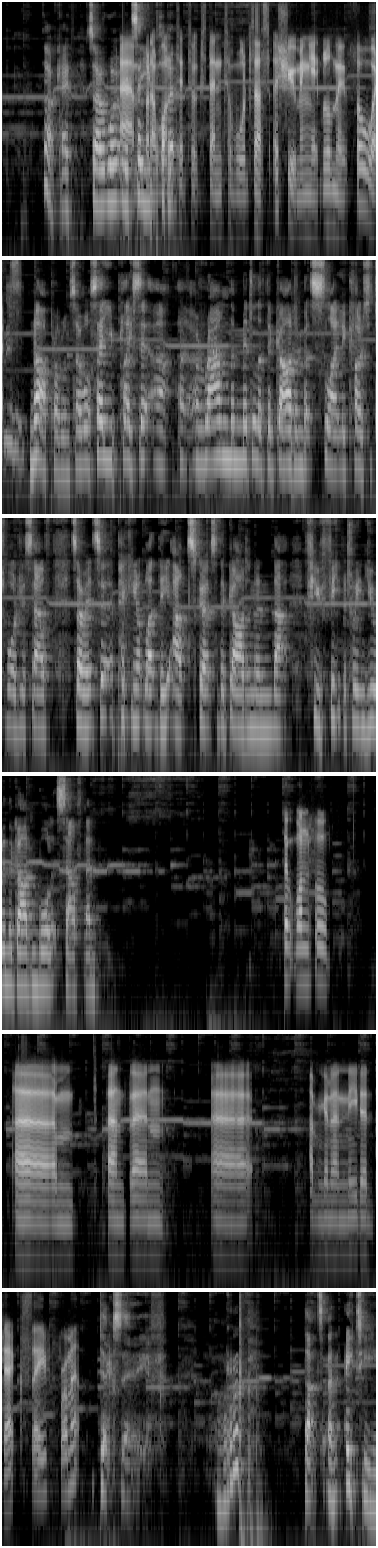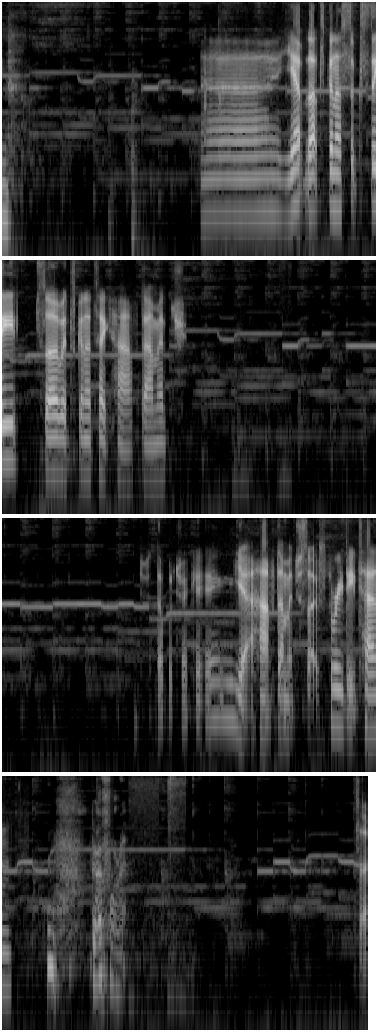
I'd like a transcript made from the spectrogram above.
okay, so we'll, we'll um, say you but I want it. it to extend towards us, assuming it will move forwards. Not a problem. So we'll say you place it uh, uh, around the middle of the garden, but slightly closer towards yourself. So it's uh, picking up like the outskirts of the garden and that few feet between you and the garden wall itself. Then So wonderful. Um, and then uh, I'm gonna need a dex save from it. dex save. Rup. That's an 18. Uh, yep, that's gonna succeed. So it's gonna take half damage. Just double checking. Yeah, half damage. So 3d10. Oof, go for it. So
